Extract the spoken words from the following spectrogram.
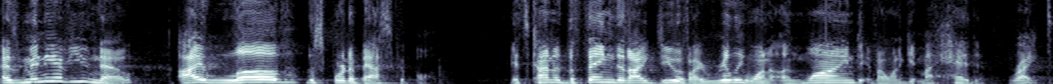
As many of you know, I love the sport of basketball. It's kind of the thing that I do if I really want to unwind, if I want to get my head right.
